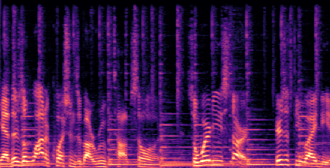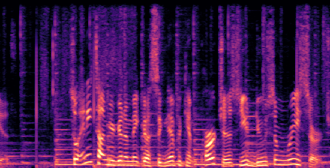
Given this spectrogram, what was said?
Yeah, there's a lot of questions about rooftop solar. So where do you start? Here's a few ideas. So anytime you're gonna make a significant purchase, you do some research.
